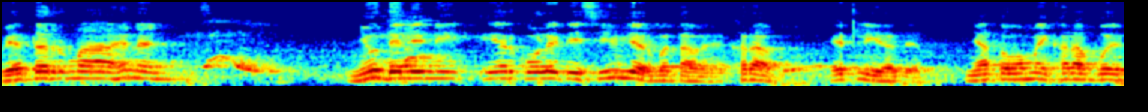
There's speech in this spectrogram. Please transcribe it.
વેધરમાં હે ને, ન્યૂ દિલ્હીની એર ક્વોલિટી સિવિયર બતાવે, ખરાબ, એટલી હદે. ત્યાં તો અમે ખરાબ હોય.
